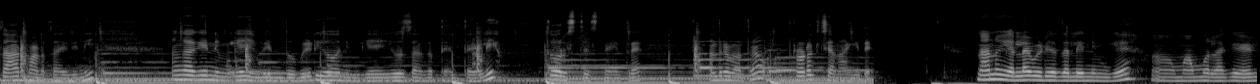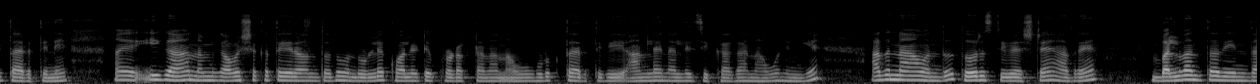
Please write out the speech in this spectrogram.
ಸಾರು ಮಾಡ್ತಾಯಿದ್ದೀನಿ ಹಾಗಾಗಿ ನಿಮಗೆ ಇವಿಂದು ವಿಡಿಯೋ ನಿಮಗೆ ಯೂಸ್ ಆಗುತ್ತೆ ಅಂತ ಹೇಳಿ ತೋರಿಸ್ತೆ ಸ್ನೇಹಿತರೆ. ಅಂದರೆ ಮಾತ್ರ ಪ್ರಾಡಕ್ಟ್ ಚೆನ್ನಾಗಿದೆ. ನಾನು ಎಲ್ಲ ವಿಡಿಯೋದಲ್ಲಿ ನಿಮಗೆ ಮಾಮೂಲಾಗಿ ಹೇಳ್ತಾ ಇರ್ತೀನಿ. ಈಗ ನಮಗೆ ಅವಶ್ಯಕತೆ ಇರೋವಂಥದ್ದು ಒಂದು ಒಳ್ಳೆ ಕ್ವಾಲಿಟಿ ಪ್ರಾಡಕ್ಟನ್ನು ನಾವು ಹುಡುಕ್ತಾ ಇರ್ತೀವಿ. ಆನ್ಲೈನಲ್ಲಿ ಸಿಕ್ಕಾಗ ನಾವು ನಿಮಗೆ ಅದನ್ನು ಒಂದು ತೋರಿಸ್ತೀವಿ ಅಷ್ಟೇ. ಆದರೆ ಬಲವಂತದಿಂದ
